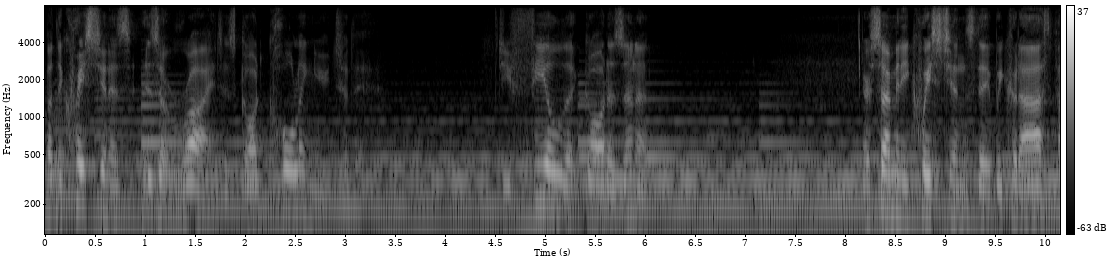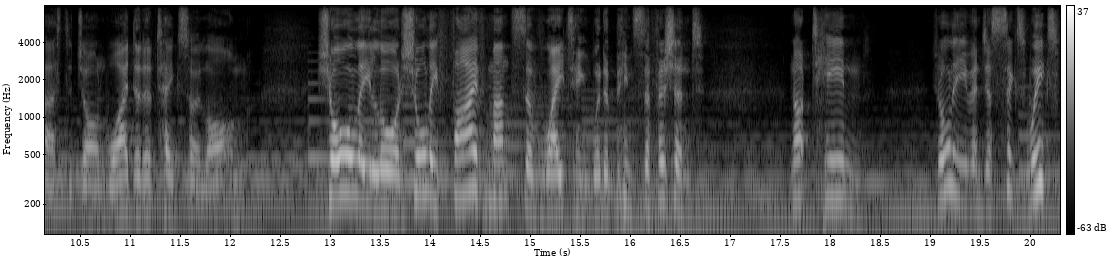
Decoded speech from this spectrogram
But the question is is it right? Is God calling you to that? Do you feel that God is in it? There are so many questions that we could ask Pastor John. Why did it take so long? Surely, Lord, surely five months of waiting would have been sufficient, not 10. Surely, even just six weeks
